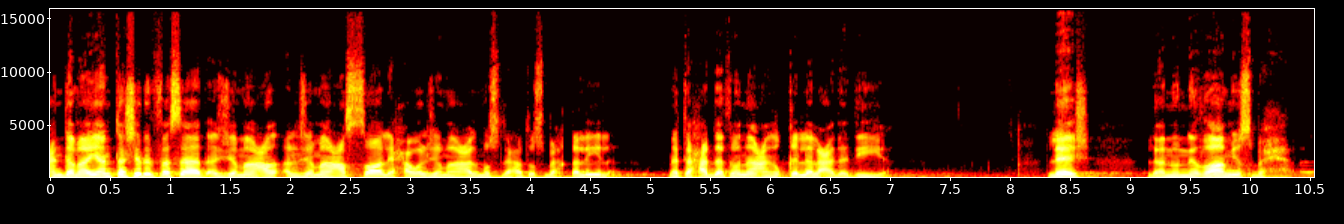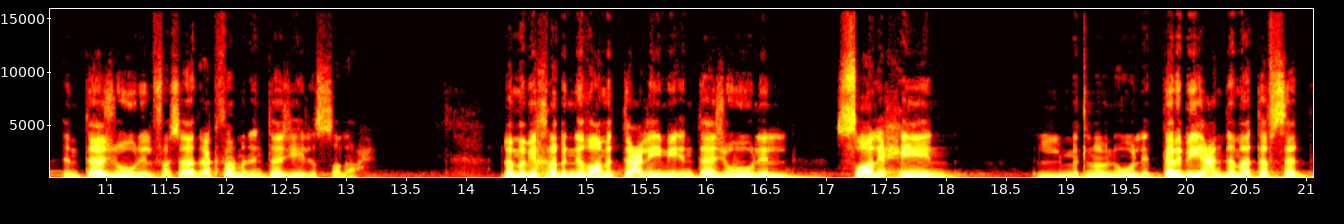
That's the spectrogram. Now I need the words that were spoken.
عندما ينتشر الفساد الجماعة الجماعة الصالحة والجماعة المصلحة تصبح قليلة. نتحدث هنا عن القلة العددية. ليش؟ لأن النظام يصبح إنتاجه للفساد أكثر من إنتاجه للصلاح. لما بيخرب النظام التعليمي إنتاجه للصالحين. مثل ما بنقول التربية عندما تفسد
